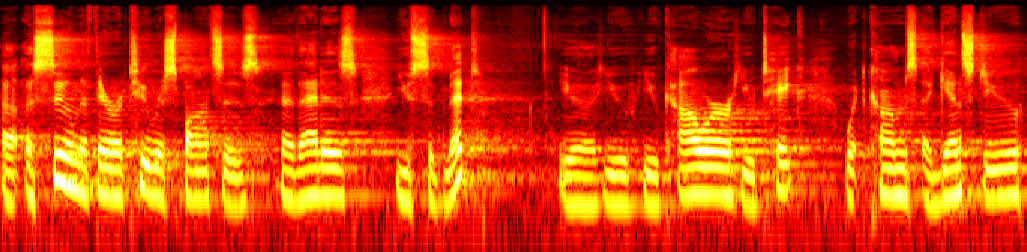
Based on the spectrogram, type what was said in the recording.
uh, assume that there are two responses. Uh, that is, you submit, you, you, you cower, you take what comes against you,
